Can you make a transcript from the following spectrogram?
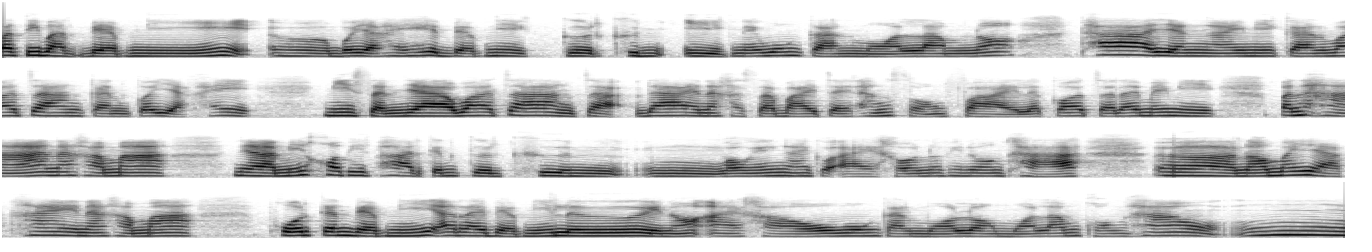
ปฏิบัติแบบนี้ เออบ่อยากให้เฮ็ดแบบนี้เกิดขึ้นอีกในวงการหมอลำเนาะ ถ้ายังไงมีการว่าจ้างกันก็อยากให้มีสัญญาว่าจ้างจะได้นะคะ สบายใจทั้งสองฝ่าย แล้วก็จะได้ไม่มีปัญหานะคะ มาเนี่ยมีข้อผิดพลาดกันเกิดขึ้น อืมเอาง่ายๆก็อายเขาเนาะพี่น้องค่ะ เออเนาะไม่อยากให้นะคะมาโพสต์กันแบบนี้อะไรแบบนี้เลยเนาะอายเขาวงการหมอลองหมอลำของเฮาอืม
